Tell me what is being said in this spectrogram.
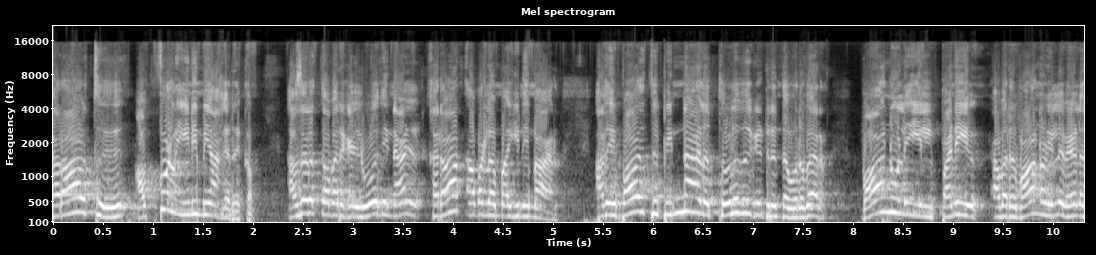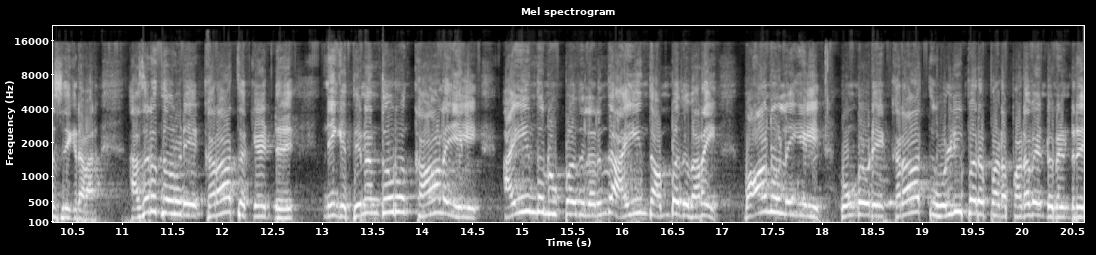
கராத்து அவ்வளவு இனிமையாக இருக்கும். அசரத் அவர்கள் ஓதினால் கராத் அவ்வளவு இனிமையாக அதை பார்த்து பின்னால் தொழுதுகிட்டு இருந்த ஒருவர் வானொலியில் பணி அவர் வானொலியில் வேலை செய்கிறவர். ஹசரத் அவருடைய கராத்தை கேட்டு நீங்கள் தினந்தோறும் காலையில் ஐந்து முப்பதுலேருந்து ஐந்து ஐம்பது வரை வானொலியில் உங்களுடைய கராத்து ஒளிபரப்பப்பட வேண்டும் என்று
